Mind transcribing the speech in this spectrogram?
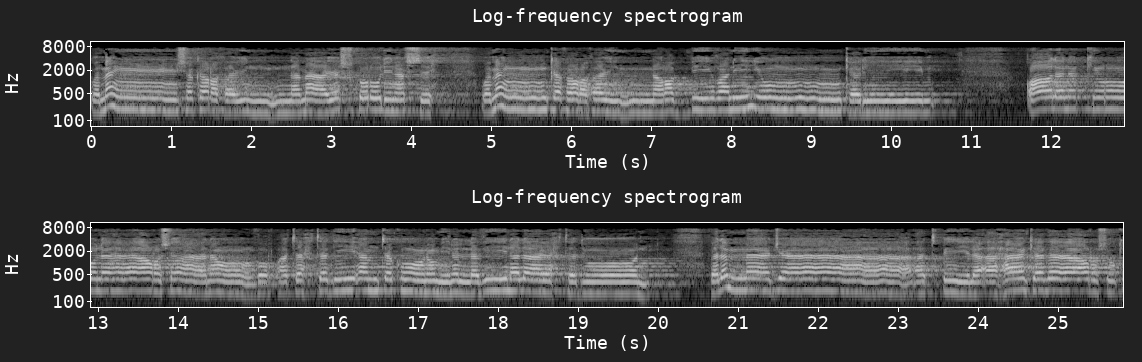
ومن شكر فإنما يشكر لنفسه ومن كفر فإن ربي غني كريم. قال نكروا لها عرشها ننظر أتهتدي أم تكون من الذين لا يهتدون. فلما جاءت قيل أهكذا عرشك؟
